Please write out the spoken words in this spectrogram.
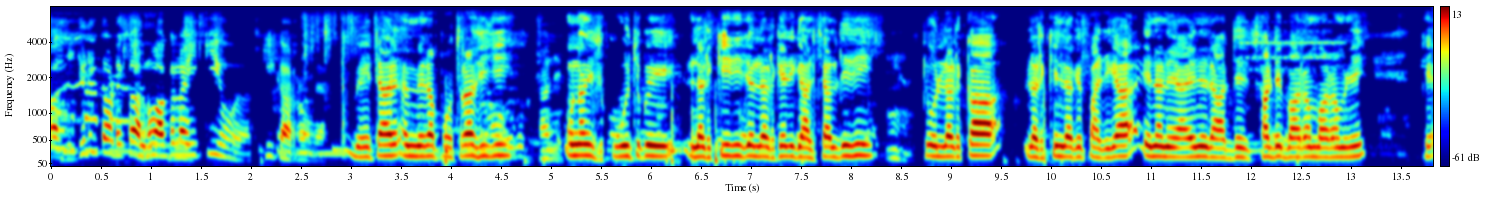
ਹਾਂਜੀ ਜਿਹੜੀ ਤੁਹਾਡੇ ਘਰ ਨੂੰ ਅੱਗ ਲਾਈ ਕੀ ਹੋਇਆ? ਕੀ ਕਾਰਨ ਹੋ ਗਿਆ? ਬੇਟਾ ਅ, ਮੇਰਾ ਪੋਤਰਾ ਸੀ ਜੀ। ਹਾਂਜੀ। ਉਹਨਾਂ ਦੀ ਸਕੂਲ 'ਚ ਕੋਈ ਲੜਕੀ ਦੀ ਤੇ ਲੜਕੇ ਦੀ ਗੱਲ ਚੱਲਦੀ ਸੀ। ਹਮ। ਤੇ ਉਹ ਲੜਕਾ ਲੜਕੀ ਨੂੰ ਲੈ ਕੇ ਭੱਜ ਗਿਆ। ਇਹਨਾਂ ਨੇ ਆਏ ਨੇ ਰਾਤ ਦੇ 12:30 12 ਵਜੇ ਤੇ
